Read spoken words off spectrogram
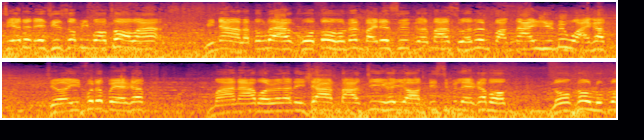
เสียเดินเอชิซอมมีมอท่อมามีหน้าเราต้องแลกโคโต้กับนั้นไปได้ซื้อเกิดมาสวนเดินฝั่งนายยืนไม่ไหวครับ เจออินฟุตเบสครับ มานาบอลเวลานิชาตามจี้เขาหยอดดิสซิปเลตครับผมลงเข้าหลุมโร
